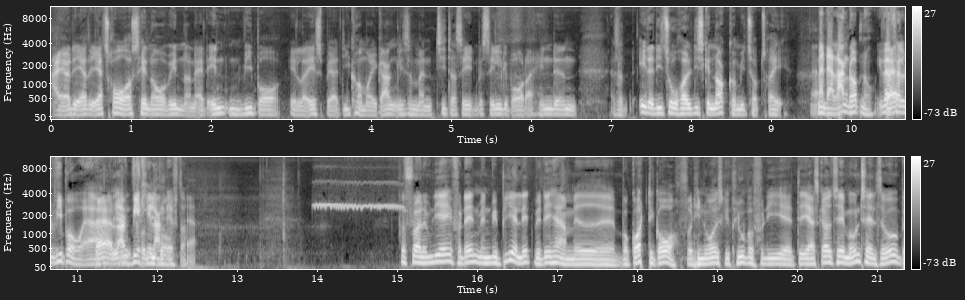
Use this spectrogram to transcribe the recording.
Nej, og det, jeg, jeg tror også hen over vinteren, at enten Viborg eller Esbjerg, de kommer i gang, ligesom man tit har set med Silkeborg, der hentet en, altså et af de to hold, de skal nok komme i top 3. Ja. Men der er langt op nu. I hvert fald Viborg er, er, langt er virkelig langt efter. Ja. Så fløj dem lige af for den, men vi bliver lidt ved det her med, øh, hvor godt det går for de nordiske klubber, fordi at jeg har skrevet til med undtagelse af OB,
